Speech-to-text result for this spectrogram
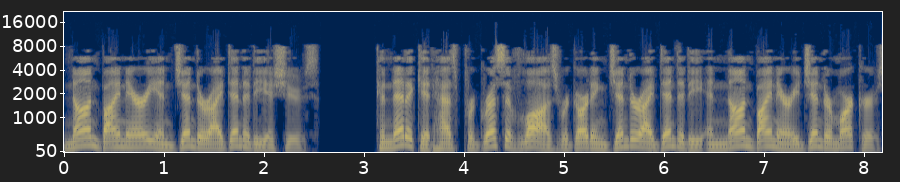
Non-binary and gender identity issues. Connecticut has progressive laws regarding gender identity and non-binary gender markers.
